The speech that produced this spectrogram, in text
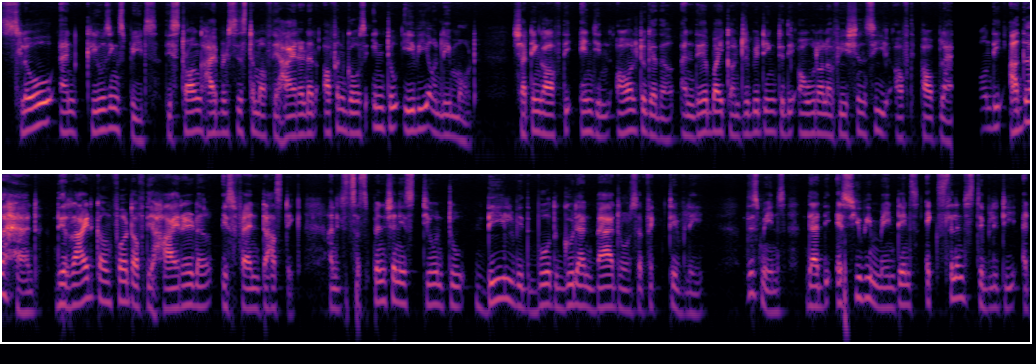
slow and cruising speeds, the strong hybrid system of the Hyryder often goes into EV only mode, shutting off the engine altogether and thereby contributing to the overall efficiency of the power plant. On the other hand, the ride comfort of the high Hyryder is fantastic and its suspension is tuned to deal with both good and bad roads effectively. This means that the SUV maintains excellent stability at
